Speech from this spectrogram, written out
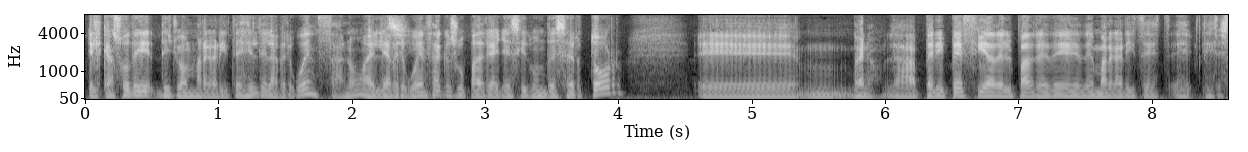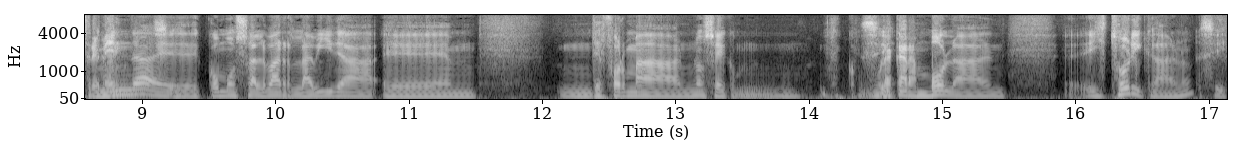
el caso de, Joan Margarita es el de la vergüenza, ¿no? A él le avergüenza que su padre haya sido un desertor. Eh, mm, bueno, la peripecia del padre de, Margarita es, tremenda, eh, cómo salvar la vida eh, de forma, no sé, como una carambola histórica, ¿no? Sí,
